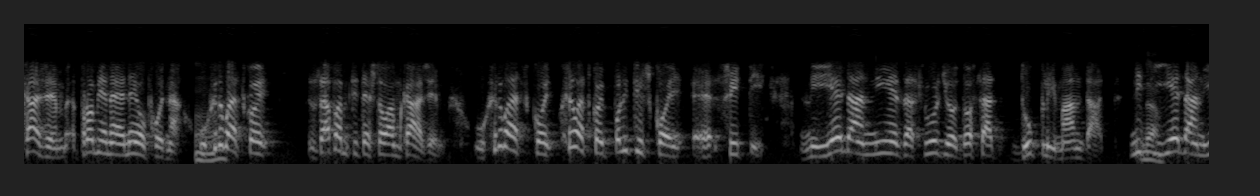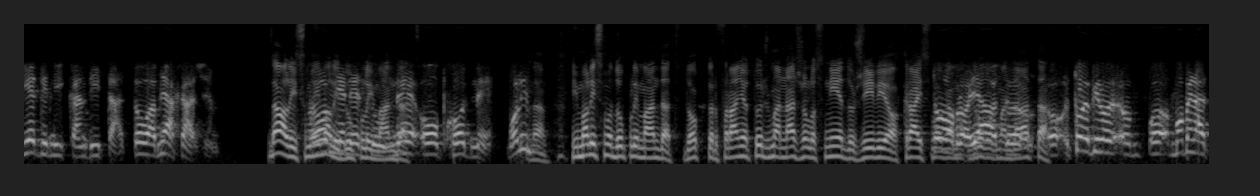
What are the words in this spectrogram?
kažem, promjena je neophodna. Mhm. U Hrvatskoj, zapamtite što vam kažem, u Hrvatskoj, hrvatskoj političkoj e, sviti ni jedan nije zaslužio do sad dupli mandat. Niti Da. jedan jedini kandidat, to vam ja kažem. Da, ali smo imali Promjene dupli su mandat. neophodne. Molim? Da. Imali smo dupli mandat. Doktor Franjo Tuđman, nažalost, nije doživio kraj svoga Dobro, ja, mandata. to, to je bilo moment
